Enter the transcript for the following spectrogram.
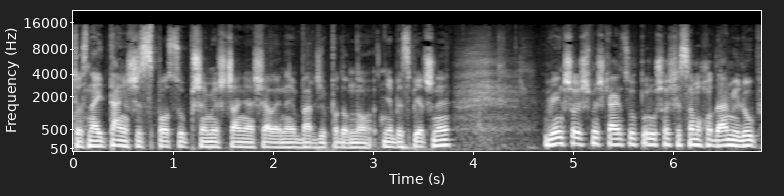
To jest najtańszy sposób przemieszczania się, ale najbardziej podobno niebezpieczny. Większość mieszkańców porusza się samochodami lub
